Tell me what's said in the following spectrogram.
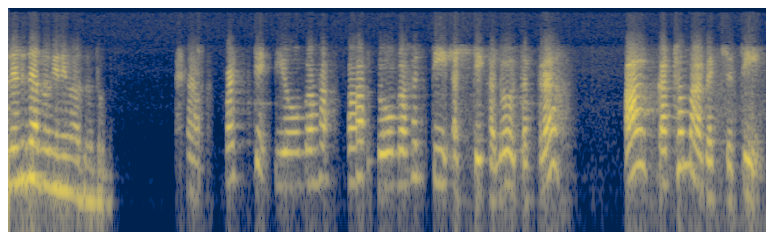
ललिता भगिनी वदतु। पट् योगः योगः ति अस्ति खलु तत्र? आ कथम् आगच्छति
